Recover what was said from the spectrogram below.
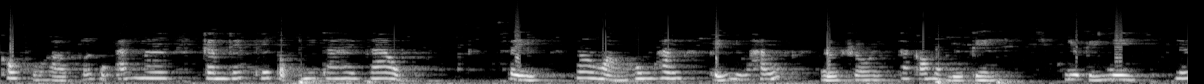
không phù hợp với một ác ma cam ghét thế tục như ta hay sao? thì Ngô Hoàng hung hăng, phỉ nhiễu hắn. Được rồi, ta có một điều kiện. Điều kiện gì? Nếu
